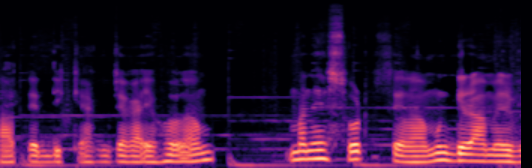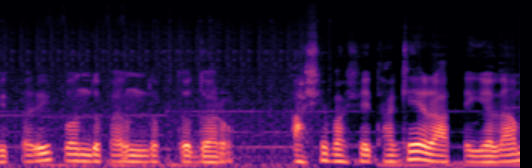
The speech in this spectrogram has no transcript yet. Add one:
রাতের দিকে এক জায়গায় হলাম। মানে ছোট ছিলাম, গ্রামের ভিতরেই বন্ধু বান্ধব তো ধরো, আশেপাশেই থাকে, রাতে গেলাম।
